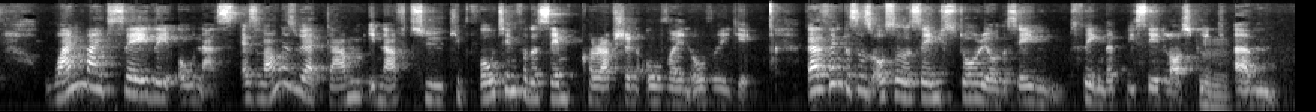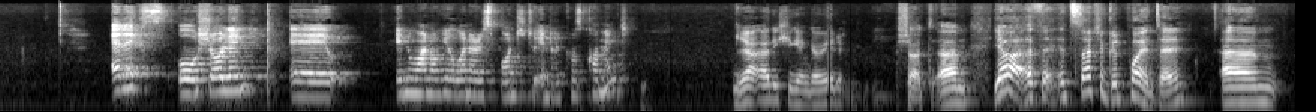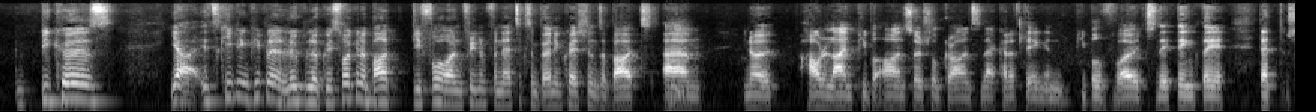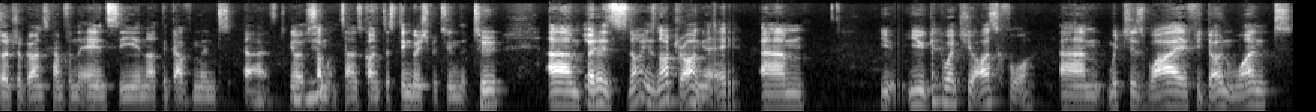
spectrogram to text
one might say they own us as long as we are dumb enough to keep voting for the same corruption over and over again. I think this is also the same story or the same thing that we said last week. Mm-hmm. Um, Alex or Sholin, uh, anyone of you want to respond to Enrico's comment? Yeah, Alex, you can go ahead. Sure. Um, yeah, it's such a good point, eh? Um, because yeah, it's keeping people in a loop. Look, we've spoken about before on Freedom Fanatics and Burning Questions about um, you know how reliant people are on social grants and that kind of thing, and people vote. They think they that social grants come from the ANC and not the government. Uh, you know, mm-hmm. sometimes can't distinguish between the two. Um, but it's not it's not wrong. Eh? Um, you you get what you ask for, um, which is why if you don't want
